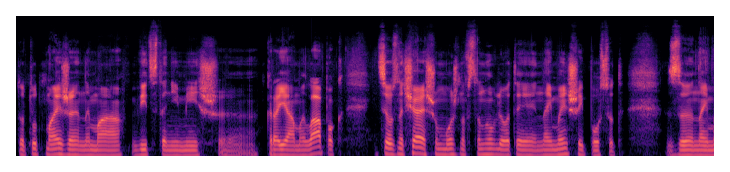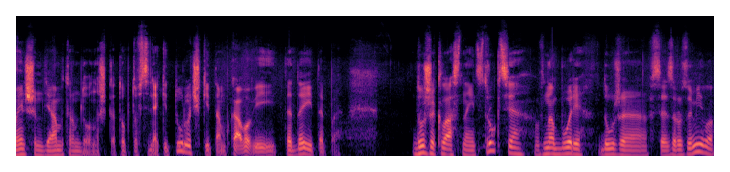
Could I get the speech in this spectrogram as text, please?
то тут майже нема відстані між е, краями лапок. І це означає, що можна встановлювати найменший посуд з найменшим діаметром донышка. Тобто всілякі турочки, там кавові і т.д. і т.п. Дуже класна інструкція в наборі, дуже все зрозуміло.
